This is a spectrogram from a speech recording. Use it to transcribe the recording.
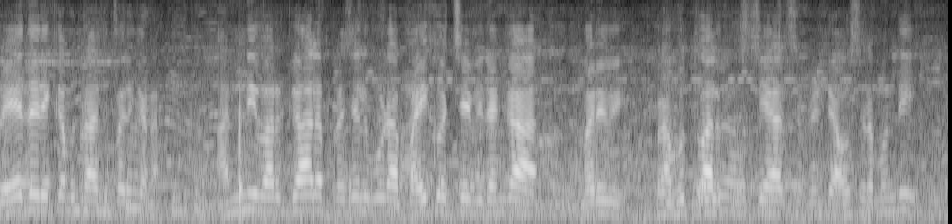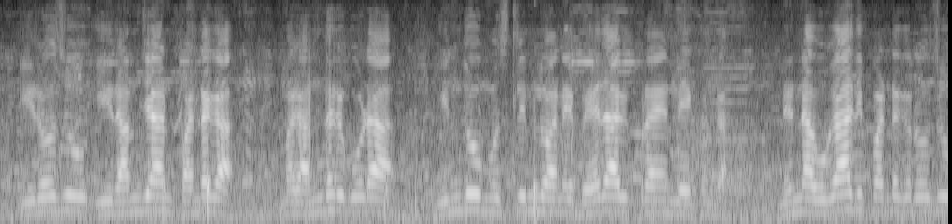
పేదరికం ప్రాతిపదికన అన్ని వర్గాల ప్రజలు కూడా పైకొచ్చే విధంగా మరి ప్రభుత్వాలు కృషి చేయాల్సినటువంటి అవసరం ఉంది. ఈరోజు ఈ రంజాన్ పండగ మరి అందరూ కూడా హిందూ ముస్లింలు అనే భేదాభిప్రాయం లేకుండా నిన్న ఉగాది పండుగ రోజు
